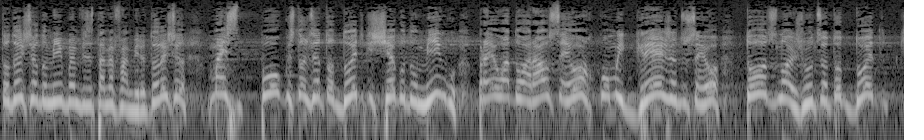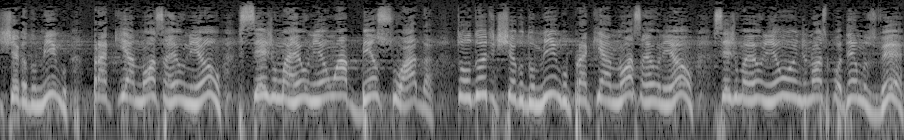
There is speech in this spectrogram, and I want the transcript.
tô doido que chega domingo para eu visitar minha família, tô doido chega... mas poucos estão dizendo, tô doido que chega domingo para eu adorar o Senhor como igreja do Senhor, todos nós juntos, eu tô doido que chega domingo para que a nossa reunião seja uma reunião abençoada, tô doido que chega o domingo para que a nossa reunião seja uma reunião onde nós podemos ver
